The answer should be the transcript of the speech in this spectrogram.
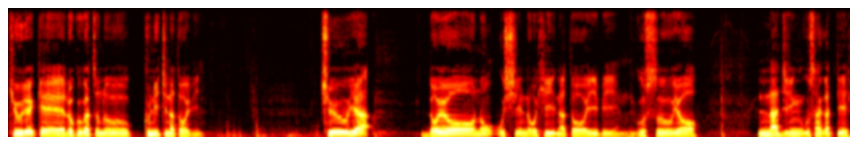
旧暦6月の9日なといび、昼夜土曜の牛の日なといびん、ぐすうよ、なじんうさがて、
